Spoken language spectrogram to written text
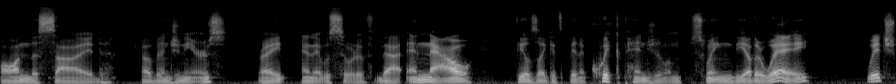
on the side of engineers, right? And it was sort of that. And now feels like it's been a quick pendulum swing the other way which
